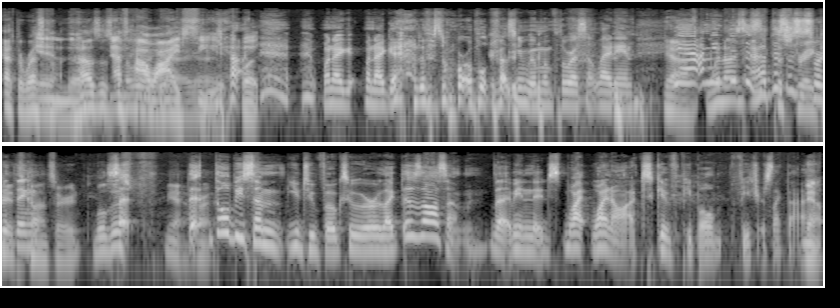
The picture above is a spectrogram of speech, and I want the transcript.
at the restaurant? And uh, how's this? that's gonna how look? I Yeah, see yeah. it. But when I get when I get out of this horrible dressing room and fluorescent lighting. Yeah. I mean when this I'm is at this the is the Stray sort of thing. concert, well, So, this, yeah, th- all right. There'll be some YouTube folks who are like, "This is awesome." That- I mean, it's why why not give people features like that? Now,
